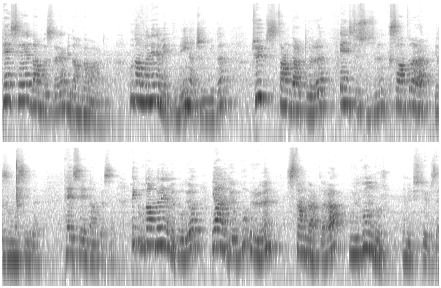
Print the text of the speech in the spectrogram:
TSE damgası denen bir damga vardı. Bu damga ne demekti? Neyin açılımıydı? Türk Standartları Enstitüsü'nün kısaltılarak yazılmasıydı. TSE damgası. Peki bu damga ne demek oluyor? Yani diyor bu ürün standartlara uygundur demek istiyor bize.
